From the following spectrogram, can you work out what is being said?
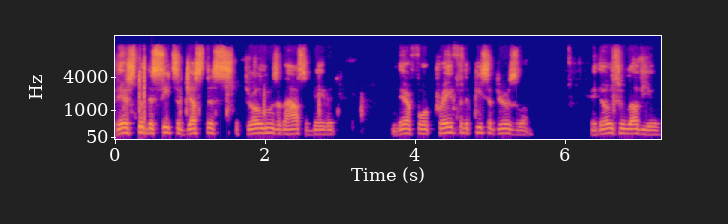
There stood the seats of justice, the thrones of the house of David. Therefore, pray for the peace of Jerusalem. May those who love you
